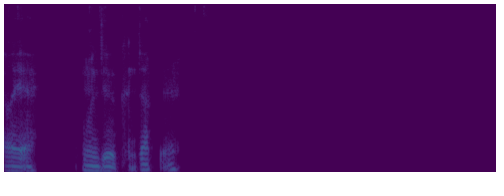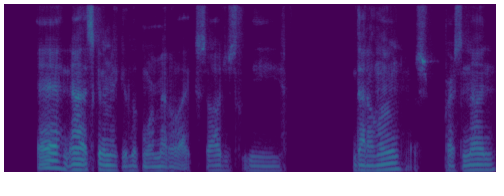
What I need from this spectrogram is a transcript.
Oh yeah, I'm gonna do a conductor. Eh, now that's gonna make it look more metal-like. So I'll just leave that alone. Just press none,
